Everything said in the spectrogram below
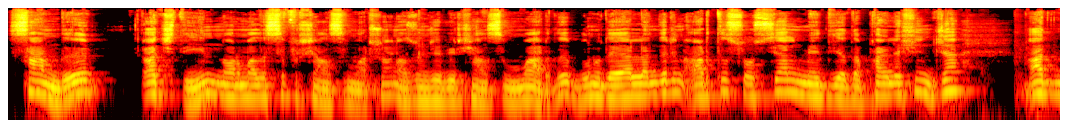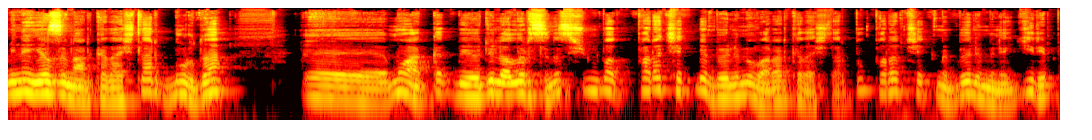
sandığı aç deyin. Normalde sıfır şansım var şu an. Az önce bir şansım vardı. Bunu değerlendirin. Artı sosyal medyada paylaşınca admine yazın arkadaşlar. Burada e, muhakkak bir ödül alırsınız. Şimdi bak para çekme bölümü var arkadaşlar. Bu para çekme bölümüne girip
